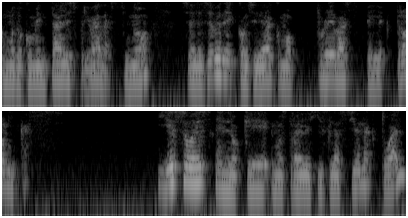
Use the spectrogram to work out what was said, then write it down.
como documentales privadas, sino se les debe de considerar como pruebas electrónicas. Y eso es en lo que nuestra legislación actual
